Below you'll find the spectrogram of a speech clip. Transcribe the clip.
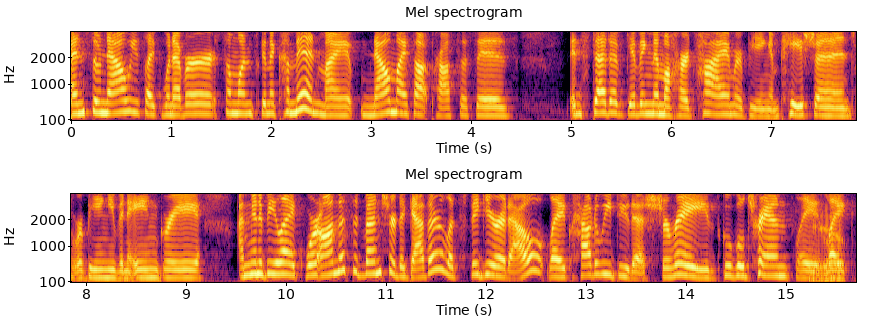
and so now he's like, whenever someone's going to come in, my now my thought process is instead of giving them a hard time or being impatient or being even angry, I'm going to be like, we're on this adventure together. Let's figure it out. Like, how do we do this? Charades, Google Translate. Yep, like,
